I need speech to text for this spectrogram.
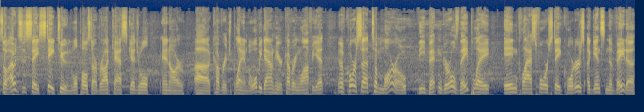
So I would just say stay tuned. We'll post our broadcast schedule and our uh, coverage plan. But we'll be down here covering Lafayette. And of course, uh, tomorrow, the Benton girls, they play in Class 4 state quarters against Nevada.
